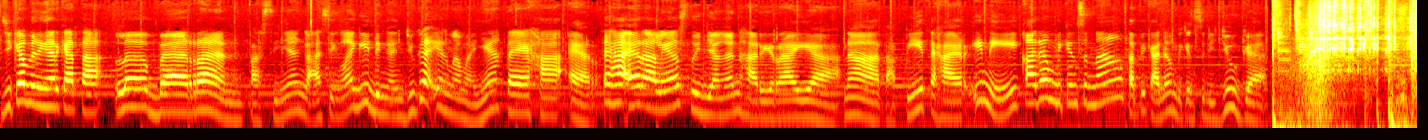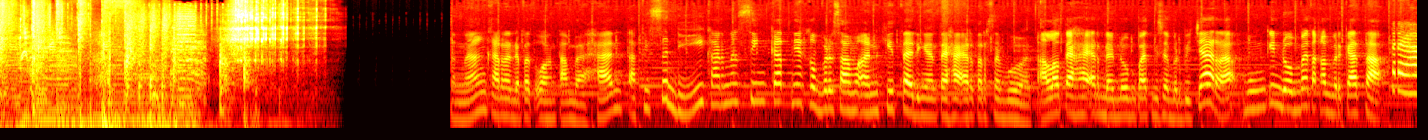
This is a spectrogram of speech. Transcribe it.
Jika mendengar kata lebaran, pastinya nggak asing lagi dengan juga yang namanya THR. THR alias tunjangan hari raya. Nah, tapi THR ini kadang bikin senang, tapi kadang bikin sedih juga. Senang karena dapat uang tambahan, tapi sedih karena singkatnya kebersamaan kita dengan THR tersebut. Kalau THR dan dompet bisa berbicara, mungkin dompet akan berkata, THR,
